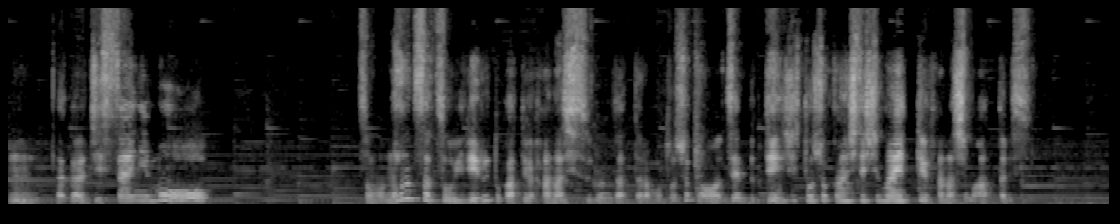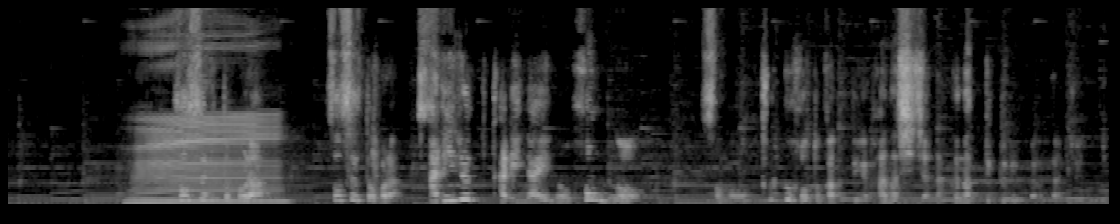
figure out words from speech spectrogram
うん、だから実際にもうその何冊を入れるとかっていう話するんだったらもう図書館は全部電子図書館してしまえっていう話もあったりする。うん。そうするとほらそうするとほら借りる借りないの本のその確保とかっていう話じゃなくなってくるから単純に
